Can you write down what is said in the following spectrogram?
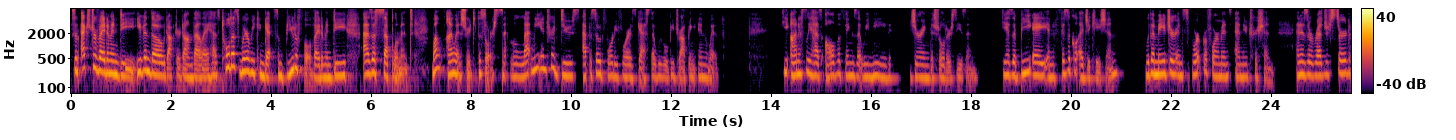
some extra vitamin D, even though Dr. Dom Valle has told us where we can get some beautiful vitamin D as a supplement. Well, I went straight to the source. Let me introduce episode 44's guest that we will be dropping in with. He honestly has all the things that we need during the shoulder season. He has a BA in physical education with a major in sport performance and nutrition and is a registered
